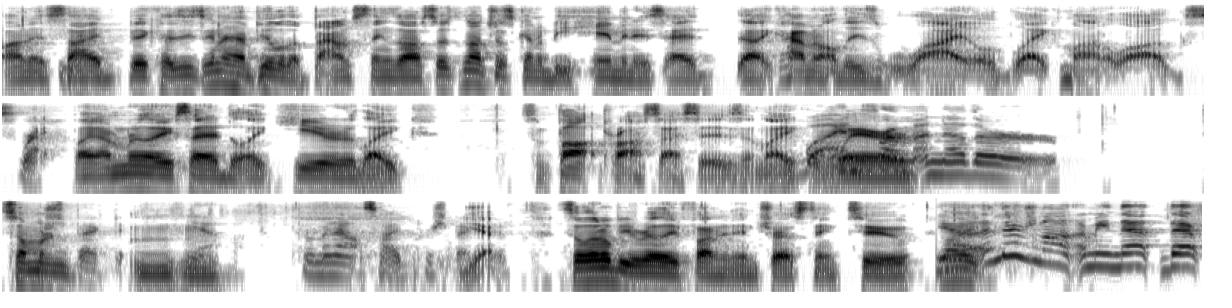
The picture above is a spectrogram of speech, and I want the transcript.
on his side because he's gonna have people to bounce things off. So it's not just gonna be him in his head like having all these wild like monologues. Right. Like I'm really excited to like hear like some thought processes and like Well, where and from another someone. perspective. Mhm. Yeah. From an outside perspective. Yeah. So it'll be really fun and interesting too. Yeah. Like, and there's not. I mean that that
